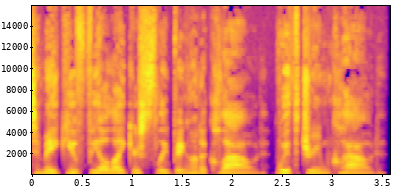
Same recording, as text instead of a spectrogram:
to make you feel like you're sleeping on a cloud. With Dream Cloud,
